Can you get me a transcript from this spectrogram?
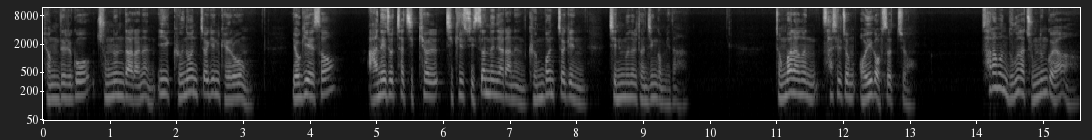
병들고 죽는다라는 이 근원적인 괴로움 여기에서 아내조차 지켜, 지킬 수 있었느냐라는 근본적인 질문을 던진 겁니다. 정반왕은 사실 좀 어이가 없었죠. 사람은 누구나 죽는 거야.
